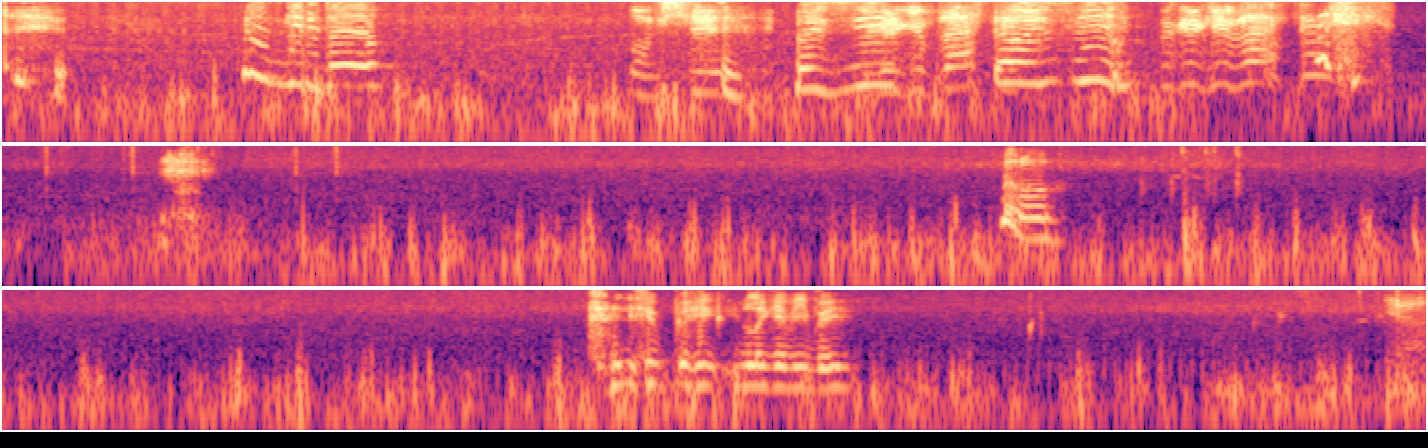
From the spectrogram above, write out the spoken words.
He's getting off. Oh shit. Oh shit. We're gonna get blasted. Oh shit. We're gonna get blasted. Oh. Look at me, bro. Yeah.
